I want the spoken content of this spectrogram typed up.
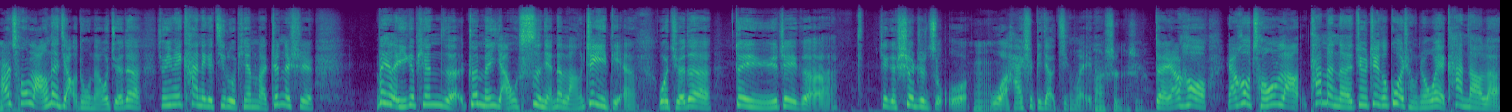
而从狼的角度呢，我觉得就因为看那个纪录片嘛，真的是为了一个片子专门养四年的狼，这一点我觉得对于这个。这个摄制组，嗯。我还是比较敬畏的。啊，是的，是的，对，然后，然后从狼他们呢，就这个过程中，我也看到了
